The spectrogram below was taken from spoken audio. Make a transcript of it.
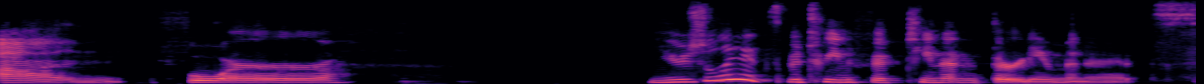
um, for usually it's between 15 and 30 minutes.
